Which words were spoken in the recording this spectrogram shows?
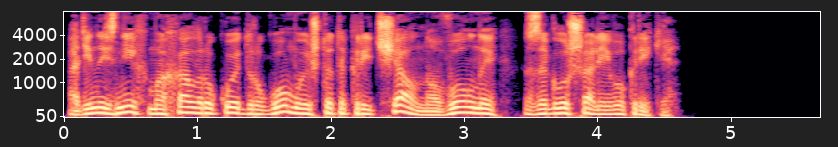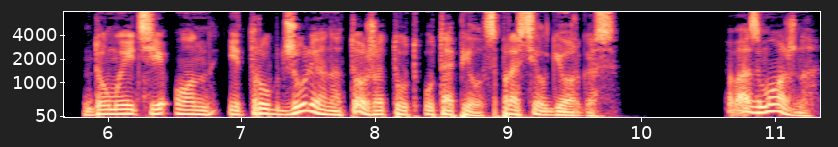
один из них махал рукой другому и что-то кричал, но волны заглушали его крики. «Думаете, он и труп Джулиана тоже тут утопил?» – спросил Георгас. «Возможно,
